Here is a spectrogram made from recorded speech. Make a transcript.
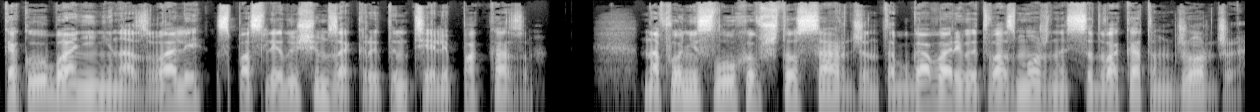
какую бы они ни назвали, с последующим закрытым телепоказом. На фоне слухов, что Сарджент обговаривает возможность с адвокатом Джорджа,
